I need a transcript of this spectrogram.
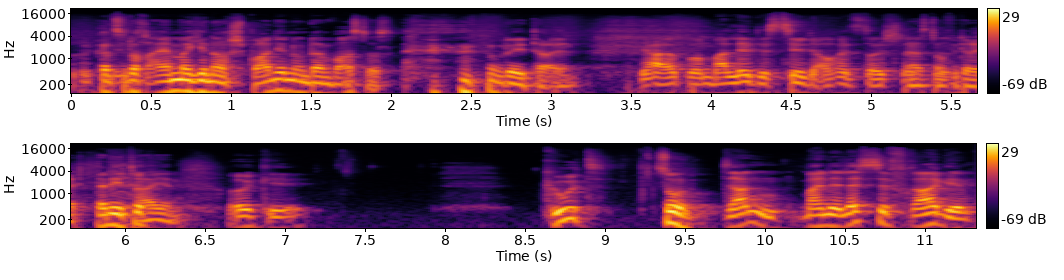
Okay. Kannst du doch einmal hier nach Spanien und dann war's das. Oder Italien. Ja, aber Malle, das zählt ja auch als Deutschland. Da hast du auch wieder recht. Dann Italien. okay. Gut. So. Dann meine letzte Frage.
